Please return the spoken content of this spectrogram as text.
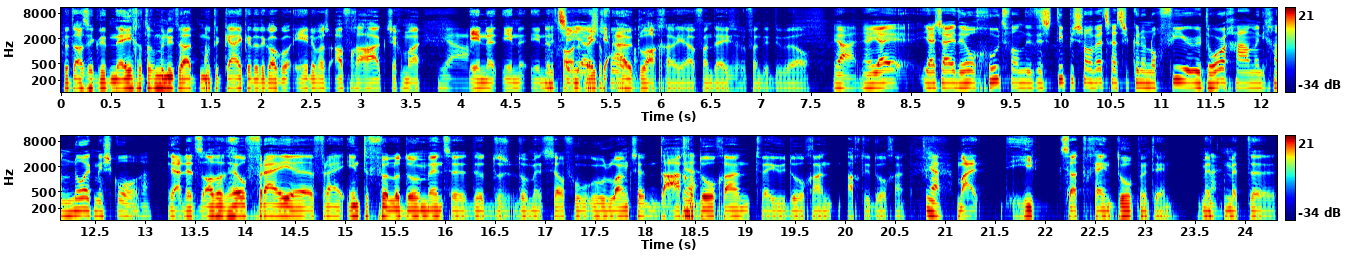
Dat als ik dit 90 minuten had moeten kijken, dat ik ook wel eerder was afgehaakt, zeg maar, Ja, in het, in, in het het gewoon een beetje volgen. uitlachen ja, van, deze, van dit duel. ja nou, jij, jij zei het heel goed, van dit is typisch zo'n wedstrijd. Ze kunnen nog vier uur doorgaan, maar die gaan nooit meer scoren. Ja, dat is altijd heel vrij, eh, vrij in te vullen door mensen, door, door, door mensen zelf, hoe, hoe lang ze dagen Ja. doorgaan, twee uur doorgaan, acht uur doorgaan. Ja, Maar hier zat geen doelpunt in. Met, Nee. met de,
